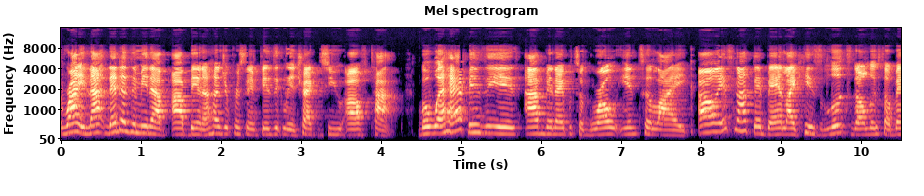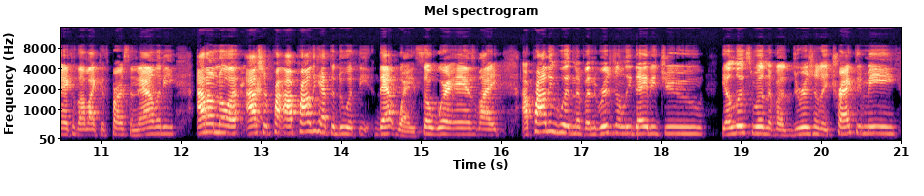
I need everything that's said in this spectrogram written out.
Right. Not that doesn't mean I've I've been hundred percent physically attracted to you off top. But what happens is I've been able to grow into like, oh, it's not that bad. Like his looks don't look so bad because I like his personality. I don't know if I should. Pro- I probably have to do it the, that way. So whereas like I probably wouldn't have originally dated you. Your looks wouldn't have originally attracted me,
